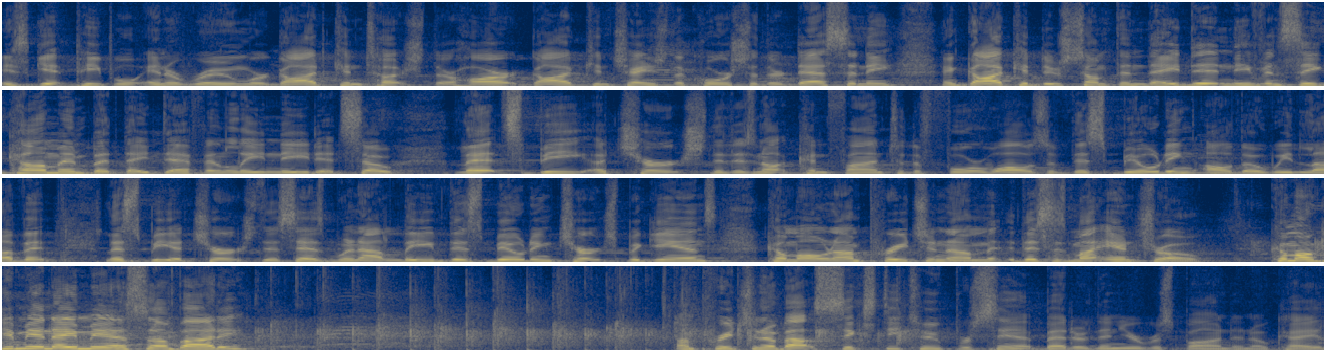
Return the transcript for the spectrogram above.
is get people in a room where God can touch their heart, God can change the course of their destiny, and God can do something they didn't even see coming, but they definitely needed. So let's be a church that is not confined to the four walls of this building, although we love it. Let's be a church that says, when I leave this building, church begins. Come on, I'm preaching. I'm, this is my intro. Come on, give me an amen, somebody. I'm preaching about 62% better than you're responding, okay?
